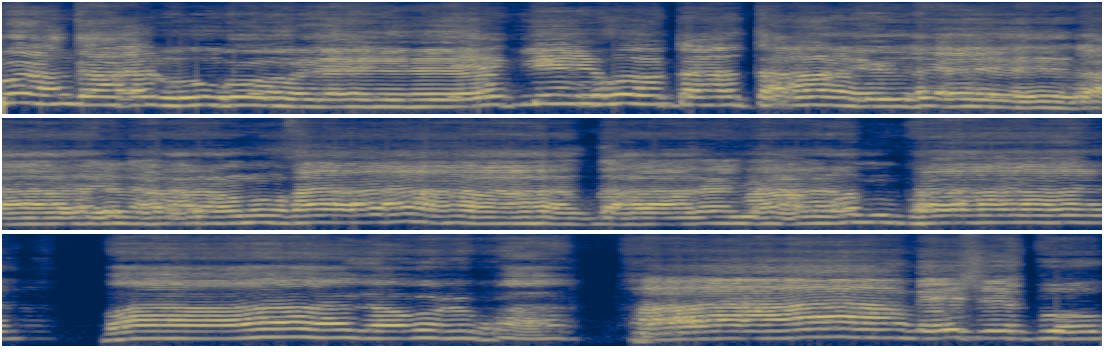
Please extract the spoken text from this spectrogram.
মাথার উপরে একটি গোটা খাইলে তার নাম তার নাম ভা বুক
